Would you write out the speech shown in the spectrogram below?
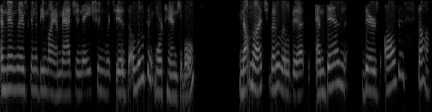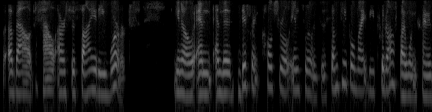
And then there's going to be my imagination, which is a little bit more tangible, not much, but a little bit. And then there's all this stuff about how our society works you know, and, and the different cultural influences. Some people might be put off by one kind of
